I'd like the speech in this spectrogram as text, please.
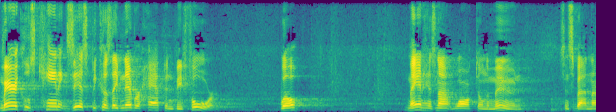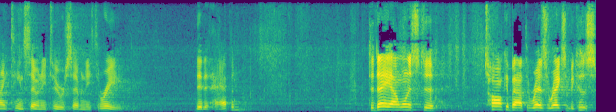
miracles can't exist because they've never happened before. Well, man has not walked on the moon since about 1972 or 73. Did it happen? Today, I want us to talk about the resurrection because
